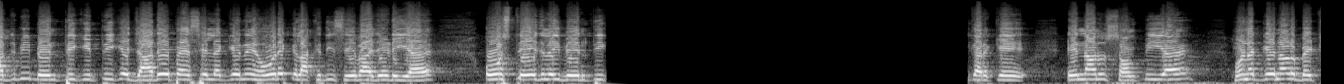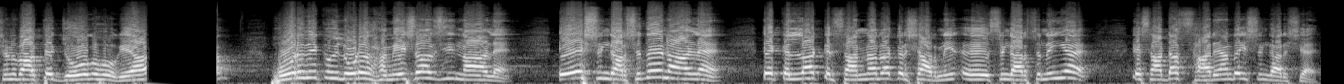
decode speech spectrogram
ਅੱਜ ਵੀ ਬੇਨਤੀ ਕੀਤੀ ਕਿ ਜਿਆਦੇ ਪੈਸੇ ਲੱਗੇ ਨੇ, ਹੋਰ 1 ਲੱਖ ਦੀ ਸੇਵਾ ਜਿਹੜੀ ਹੈ, ਉਹ ਸਟੇਜ ਲਈ ਬੇਨਤੀ ਕਰਕੇ ਇਹਨਾਂ ਨੂੰ ਸੌਂਪੀ ਹੈ। ਹੁਣ ਅੱਗੇ ਨਾਲ ਬੈਠਣ ਵਾਸਤੇ ਯੋਗ ਹੋ ਗਿਆ। ਹੋਰ ਵੀ ਕੋਈ ਲੋੜ ਹਮੇਸ਼ਾ ਅਸੀਂ ਨਾਲ ਹੈ। ਇਹ ਸੰਘਰਸ਼ ਦੇ ਨਾਲ ਹੈ। ਇਹ ਇਕੱਲਾ ਕਿਸਾਨਾਂ ਦਾ ਕਿਰਸ਼ਾਰ ਸੰਘਰਸ਼ ਨਹੀਂ ਹੈ। ਇਹ ਸਾਡਾ ਸਾਰਿਆਂ ਦਾ ਹੀ ਸੰਘਰਸ਼ ਹੈ।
